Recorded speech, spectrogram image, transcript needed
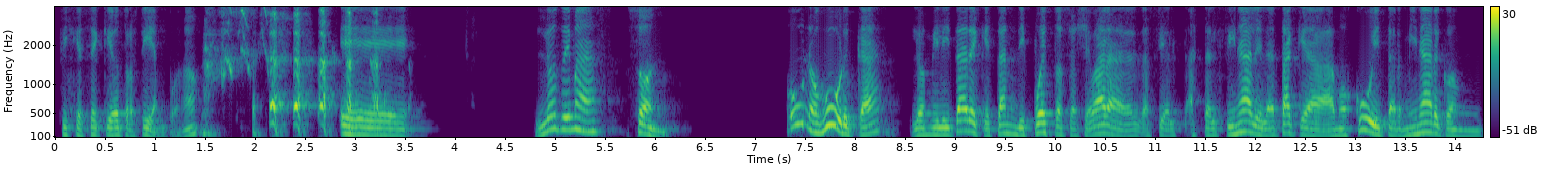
Fíjese que otros tiempos, ¿no? Eh, los demás son unos gurkas, los militares que están dispuestos a llevar hasta el final el ataque a, Moscú y terminar con,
